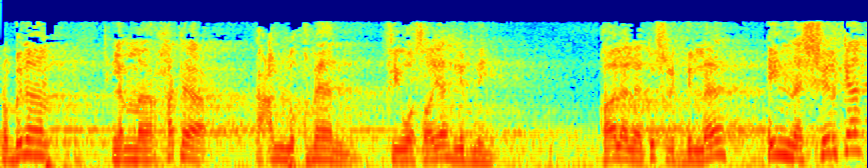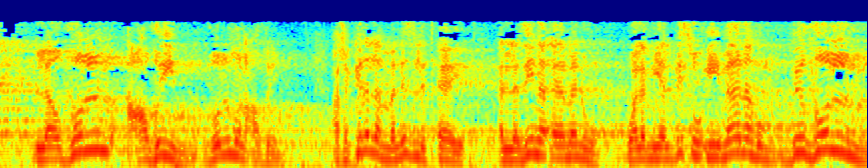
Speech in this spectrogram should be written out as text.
ربنا لما حكى عن لقمان في وصاياه لابنه. قال لا تشرك بالله إن الشرك لظلم عظيم ظلم عظيم. عشان كده لما نزلت آية الذين آمنوا ولم يلبسوا إيمانهم بظلم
